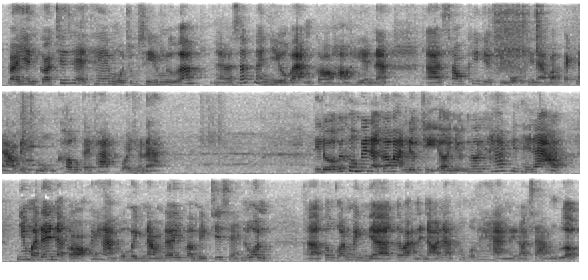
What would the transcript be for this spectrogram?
và Hiền có chia sẻ thêm một chút xíu nữa. À, rất là nhiều bạn có hỏi Hiền là à, sau khi điều trị mụn thì làm bằng cách nào để mụn không tái phát quay trở lại? Thì đối với không biết là các bạn điều trị ở những nơi khác như thế nào nhưng mà đây là có khách hàng của mình nằm đây và mình chia sẻ luôn. À, không có mình à, các bạn để nói là không có khách hàng nên nói sao cũng được.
